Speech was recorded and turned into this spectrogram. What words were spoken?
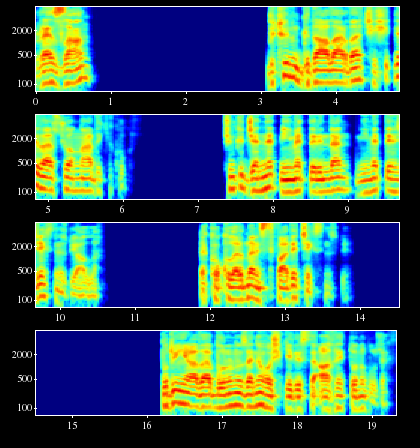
rezzan bütün gıdalarda çeşitli versiyonlardaki koku. Çünkü cennet nimetlerinden nimetleneceksiniz diyor Allah. Ve kokularından istifade edeceksiniz diyor. Bu dünyada burnunuza ne hoş gelirse ahirette onu bulacaksınız.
